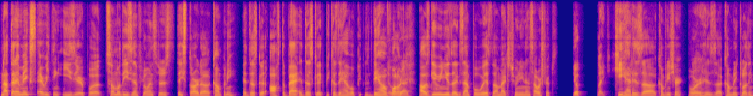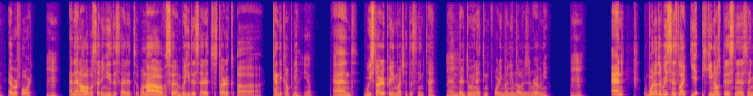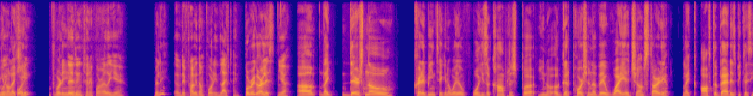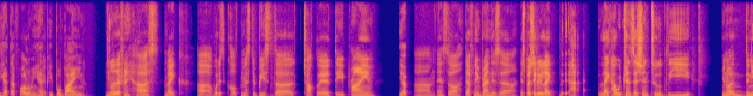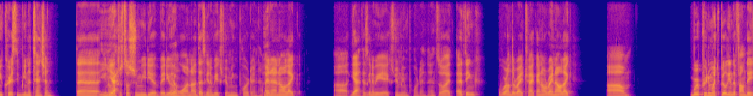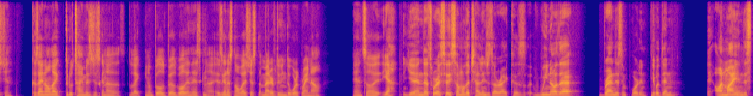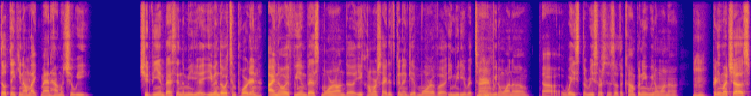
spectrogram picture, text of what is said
Not that it makes everything easier, but some of these influencers they start a company. It does good off the bat. It does good because they have a they have a following. I was giving you the example with uh, Max Tuning and Sour Strips. Yep. Like he had his uh, company shirt or Mhm. his uh, company clothing, Ever Forward, Mhm. and then all of a sudden he decided to. Well, not all of a sudden, but he decided to start a uh, candy company, Yep. and we started pretty much at the same time. Mhm. And they're doing, I think, forty million dollars in revenue. And one of the reasons, like, yeah, he knows business, and you know, like, forty. he, forty. They're and- doing twenty four mil a year. really, Uh, They've probably done forty lifetime. but regardless, Yeah. um like there's no credit being taken away of what he's accomplished but you know a good portion of it why it jump started like off the bat is because he had that following he had Yep. people buying No, definitely. Uh, like uh, what is it called? Mr. Beast, the chocolate, the Prime. yep um and so definitely brand is uh especially like like how we transition to the you know the new currency being attention that you know Yeah. through social media video Yep. and whatnot that's gonna be extremely important. And i know like uh yeah that's gonna be extremely important. And so i i think we're on the right track. I know right now like um we're pretty much building the foundation. Because i know like through time it's just gonna like you know build build build and it's gonna it's gonna snowball. It's just a matter of doing the work right now. And so yeah. Yeah and that's where i say some of the challenges are right? Because we know that brand is important Yep. but then on my end it's still thinking i'm like man how much should we should we invest in the media, even though it's important. I know if we invest more on the e-commerce side, it's gonna give more of a immediate return. Mhm. We don't want to uh, waste the resources of the company. We don't want to hmm pretty much uh, s-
